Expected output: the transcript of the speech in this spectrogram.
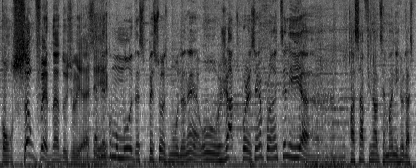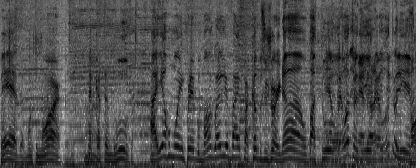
com São Fernando Juliane. Você vê como muda, as pessoas mudam, né? O Jabs, por exemplo, antes ele ia passar final de semana em Rio das Pedras, Montemor, é. né, Catanduva. Aí arrumou um emprego bom, agora ele vai para Campos do Jordão, Batuba, é outro, é outro nível, é outro nível.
